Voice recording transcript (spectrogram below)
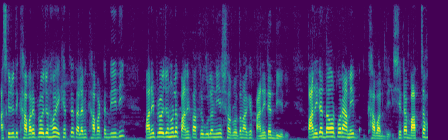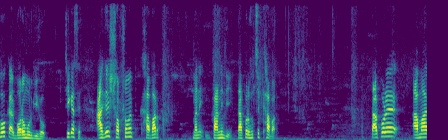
আজকে যদি খাবারের প্রয়োজন হয়, এক্ষেত্রে তাহলে আমি খাবারটা দিয়ে দিই। পানির প্রয়োজন হলে পানির পাত্রগুলো নিয়ে সর্বপ্রথম আগে পানিটা দিয়ে দিই। পানিটা দেওয়ার পরে আমি খাবার দিই। সেটা বাচ্চা হোক আর বড় মুরগি হোক, ঠিক আছে? আগে সবসময় খাবার মানে পানি দিই। তারপর হচ্ছে খাবার। তারপরে আমার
